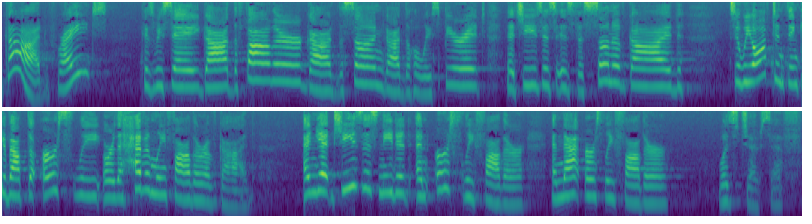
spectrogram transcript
God, right? Because we say God the Father, God the Son, God the Holy Spirit, that Jesus is the Son of God. So we often think about the earthly or the heavenly Father of God. And yet Jesus needed an earthly father, and that earthly father was Joseph.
